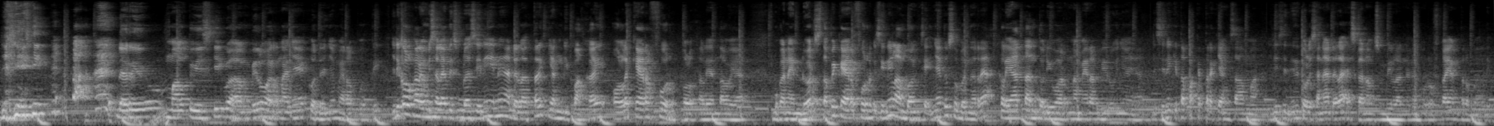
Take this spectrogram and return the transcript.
Jadi dari malt whiskey gue ambil warnanya kodenya merah putih. Jadi kalau kalian bisa lihat di sebelah sini ini adalah trik yang dipakai oleh Carrefour kalau kalian tahu ya bukan endorse tapi Carrefour di sini lambang C-nya itu sebenarnya kelihatan tuh di warna merah birunya ya. Di sini kita pakai track yang sama. Jadi ini tulisannya adalah SK69 dengan huruf K yang terbalik.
